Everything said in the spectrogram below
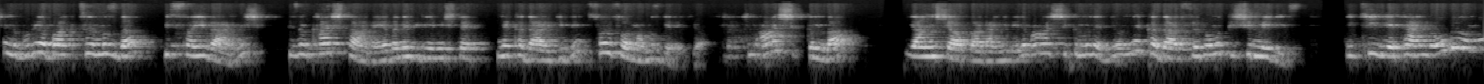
Şimdi buraya baktığımızda bir sayı vermiş. Bizim kaç tane ya da ne bileyim işte ne kadar gibi soru sormamız gerekiyor. Şimdi A şıkkında yanlış cevaplardan gidelim. A şıkkında ne diyor? Ne kadar sürede onu pişirmeliyiz? İki yeterli oluyor mu?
